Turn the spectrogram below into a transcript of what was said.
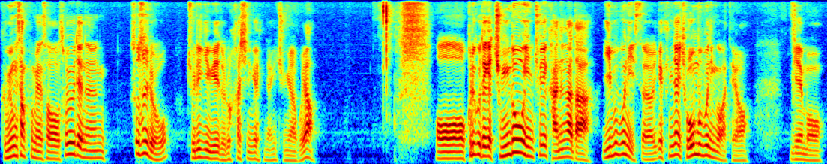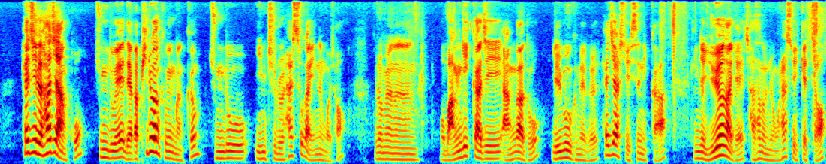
금융상품에서 소요되는 수수료 줄이기 위해 노력하시는 게 굉장히 중요하고요. 어, 그리고 되게 중도 인출이 가능하다. 이 부분이 있어요. 이게 굉장히 좋은 부분인 것 같아요. 이게 뭐 해지를 하지 않고 중도에 내가 필요한 금액만큼 중도 인출을 할 수가 있는 거죠. 그러면은 뭐 만기까지 안 가도 일부 금액을 해지할 수 있으니까 굉장히 유연하게 자산 운용을 할 수 있겠죠.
